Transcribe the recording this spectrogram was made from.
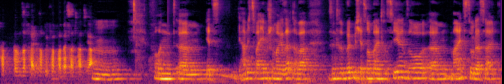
unser Verhältnis auf jeden Fall verbessert hat, ja. Mhm. Und ähm, jetzt habe ich zwar eben schon mal gesagt, aber es würde mich jetzt nochmal interessieren, so ähm, meinst du, dass halt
